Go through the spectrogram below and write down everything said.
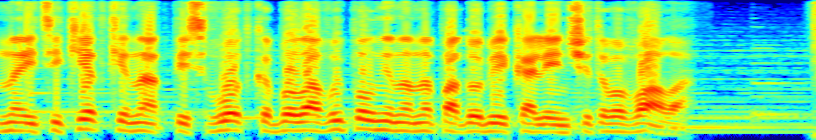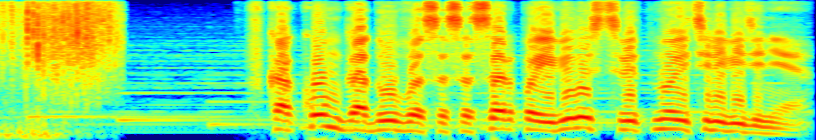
на этикетке надпись «Водка» была выполнена наподобие коленчатого вала. В каком году в СССР появилось цветное телевидение?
